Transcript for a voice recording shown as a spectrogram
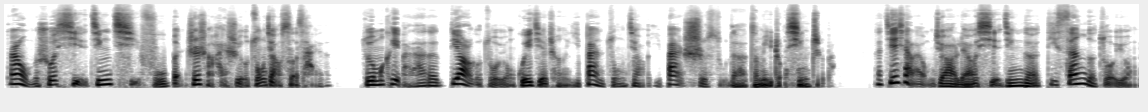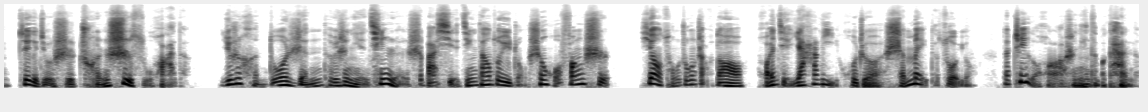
当然，我们说写经祈福本质上还是有宗教色彩的，所以我们可以把它的第二个作用归结成一半宗教、一半世俗的这么一种性质吧。那接下来我们就要聊写经的第三个作用，这个就是纯世俗化的，也就是很多人，特别是年轻人，是把写经当做一种生活方式。希望从中找到缓解压力或者审美的作用。那这个黄老师您怎么看呢？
